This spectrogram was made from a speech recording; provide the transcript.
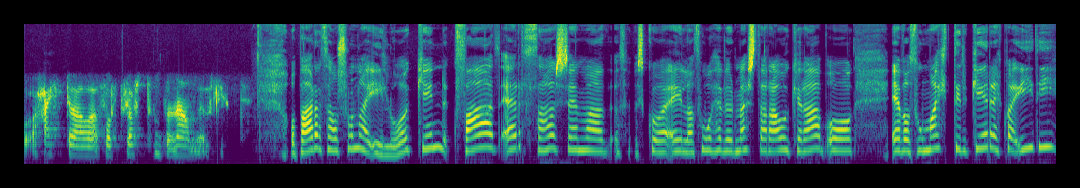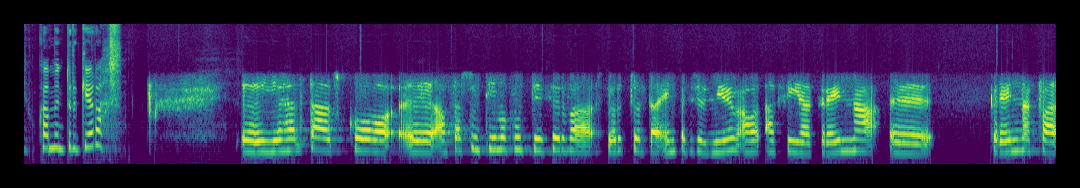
og hættu á að fólk flostum á námi og slikt. Og bara þá svona í lokin, hvað er það sem að, sko, eiginlega þú hefur mestar ágjör af og ef að þú mættir gera eitthvað í því, hvað myndur þú gera? Eh, ég held að sko eh, á þessum tímapunkti þurfa stjórnvöld að einbæti sér mjög að því að greina, uh, greina hva,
